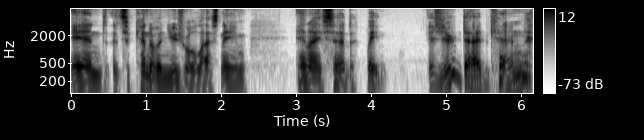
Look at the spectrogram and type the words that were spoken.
and it's a kind of unusual last name. And I said, Wait, is your dad Ken?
